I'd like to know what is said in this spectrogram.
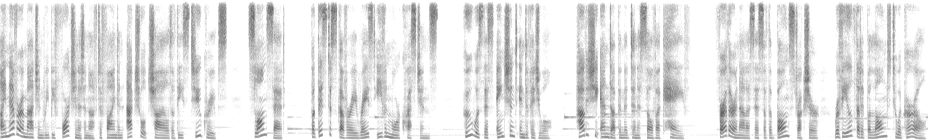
I never imagined we'd be fortunate enough to find an actual child of these two groups, Slon said, but this discovery raised even more questions. Who was this ancient individual? How did she end up in the Denisova cave? Further analysis of the bone structure revealed that it belonged to a girl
